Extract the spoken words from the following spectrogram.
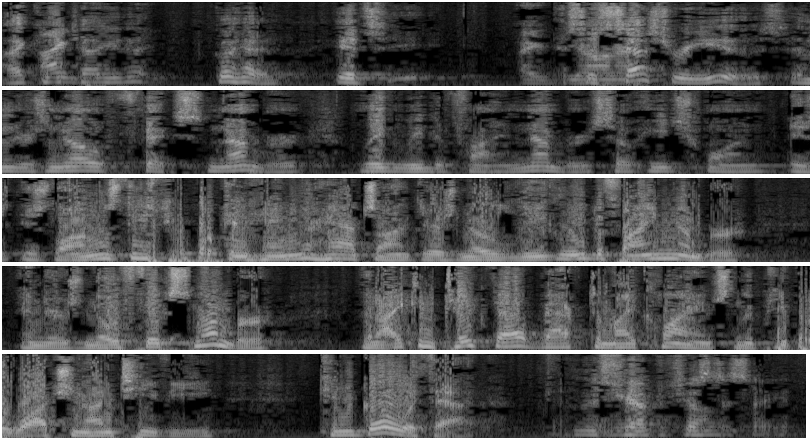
I I- can tell you that. Go ahead. It's, I- it's Your Honor, accessory use, and there's no fixed number, legally defined number, so each one, As, as long as these people can hang their hats on, it, there's no legally defined number, and there's no fixed number, then I can take that back to my clients, and the people watching on TV can you go with that. Mr. Just Appicello? a second.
